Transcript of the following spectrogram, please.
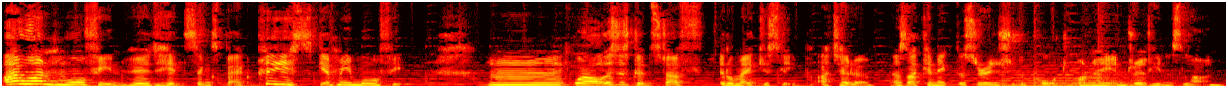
I want morphine. Her head sinks back. Please give me morphine. Mm, well, this is good stuff. It'll make you sleep, I tell her as I connect the syringe to the port on her intravenous line.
